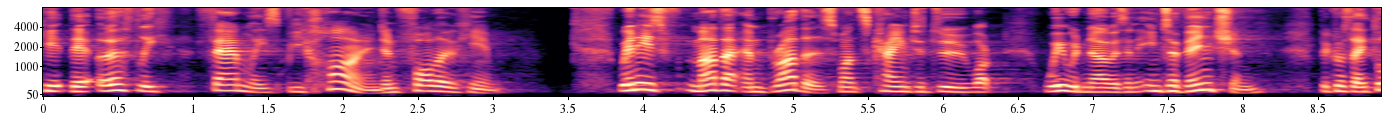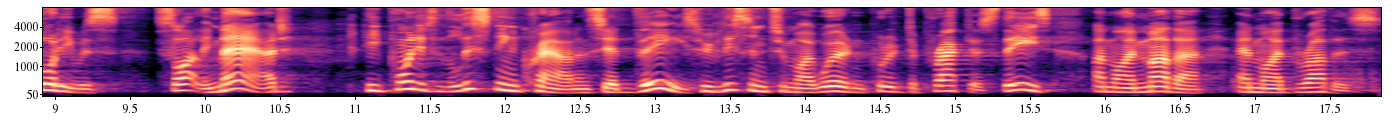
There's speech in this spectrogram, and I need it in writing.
their earthly families behind and follow Him. When his mother and brothers once came to do what we would know as an intervention because they thought he was slightly mad, he pointed to the listening crowd and said, These who listen to my word and put it to practice, these are my mother and my brothers.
